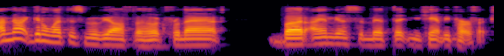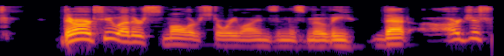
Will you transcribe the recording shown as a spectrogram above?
I'm not going to let this movie off the hook for that, but I am going to submit that you can't be perfect. There are two other smaller storylines in this movie that are just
